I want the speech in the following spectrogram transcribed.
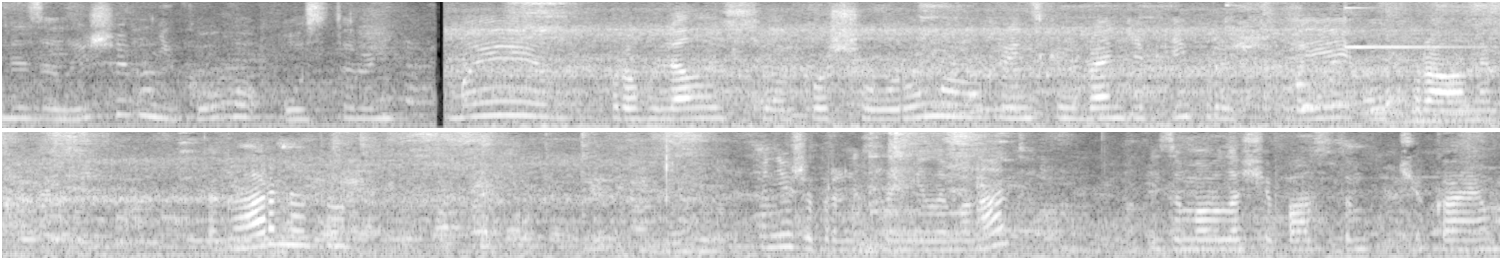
не залишив нікого осторонь. Ми прогулялися по шоурумам українських брендів і прийшли у Франик. Так гарно тут. Мені вже принесли мій лимонад і замовила ще пасту. Чекаю.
